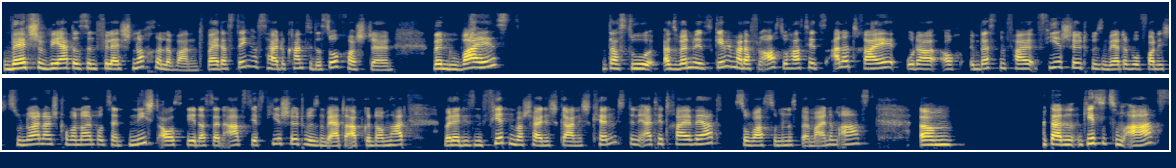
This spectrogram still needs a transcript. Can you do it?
welche Werte sind vielleicht noch relevant? Weil das Ding ist halt, du kannst dir das so vorstellen, wenn du weißt, dass du, also wenn du jetzt, gehen wir mal davon aus, du hast jetzt alle drei oder auch im besten Fall vier Schilddrüsenwerte, wovon ich zu 99,9 Prozent nicht ausgehe, dass dein Arzt dir vier Schilddrüsenwerte abgenommen hat, weil er diesen vierten wahrscheinlich gar nicht kennt, den RT3-Wert. So war es zumindest bei meinem Arzt. Ähm, dann gehst du zum Arzt,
